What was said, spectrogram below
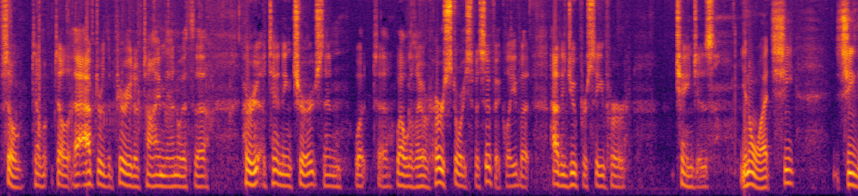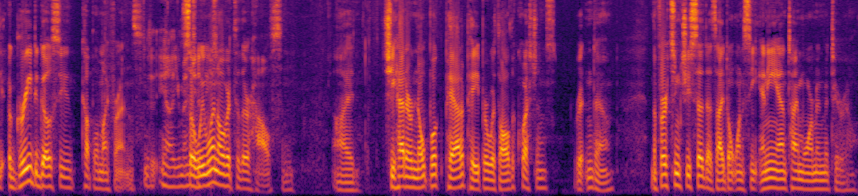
so tell tell after the period of time then with uh, her attending church, then what? Uh, well, we'll hear her story specifically, but how did you perceive her changes? You know what? She she agreed to go see a couple of my friends. Yeah, you mentioned. So we these- went over to their house, and I, she had her notebook, pad of paper with all the questions written down. The first thing she said is, "I don't want to see any anti-Mormon material."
